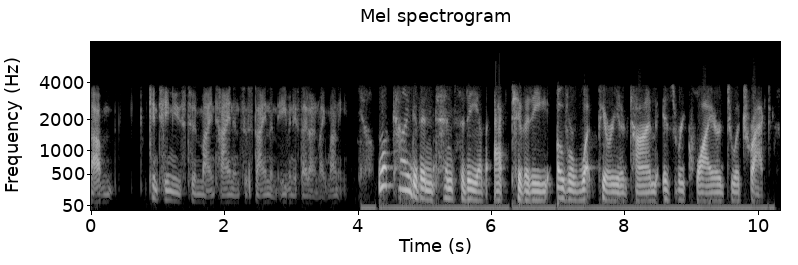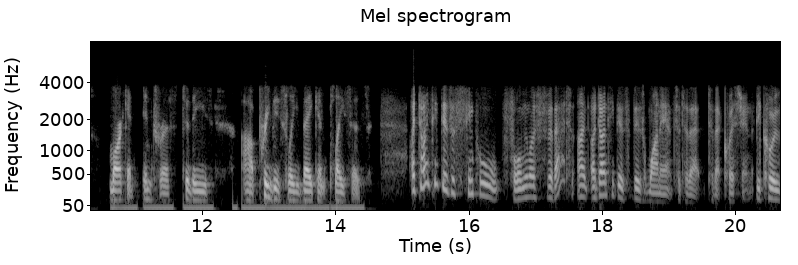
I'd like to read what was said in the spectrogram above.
um, continues to maintain and sustain them even if they don't make money. What kind of intensity of activity over what period of time is required to attract market interest to these uh, previously vacant places? I don't think there's a simple formula for that. I, I, don't think there's there's one answer to that to that question because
